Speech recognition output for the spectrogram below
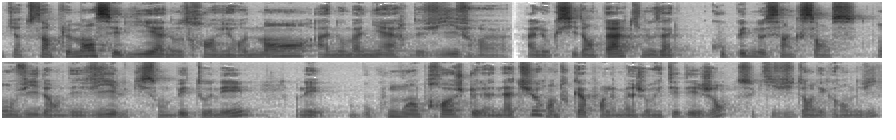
Eh bien, tout simplement, c'est lié à notre environnement, à nos manières de vivre euh, à l'occidental qui nous a coupé de nos cinq sens. On vit dans des villes qui sont bétonnées, on est beaucoup moins proche de la nature, en tout cas pour la majorité des gens, ceux qui vivent dans les grandes villes.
